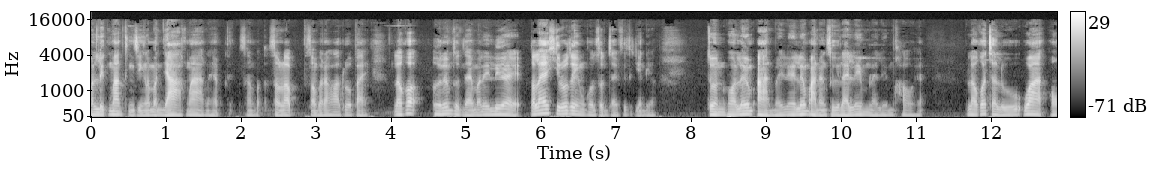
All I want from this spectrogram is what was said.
มันลึกมากจริง ๆ แล้วมันยากมากนะครับสำหรับสำหรับสมพัทธภาพทั่วไป แล้วก็เออเริ่มสนใจมาเรื่อยๆ ตอนแรกคิดว่าตัวเองเป็นคนสนใจฟิสิกส์อย่างเดียว จนพอเริ่มอ่านมาเรื่อยเริ่มอ่านหนังสือหลายเล่มหลายเล่มเข้าเนี่ยเราก็จะรู้ว่าอ๋อ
